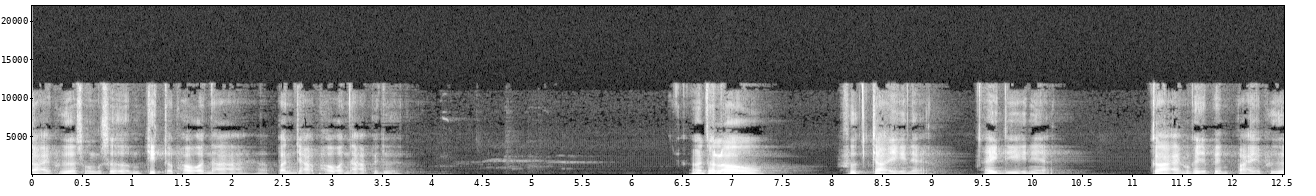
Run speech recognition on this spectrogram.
กายเพื่อส่งเสริมจิตภาวนาปัญญาภาวนาไปด้วย ถ้าเราฝึกใจเนี่ยให้ดีเนี่ยกายมันก็จะเป็นไปเพื่อ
